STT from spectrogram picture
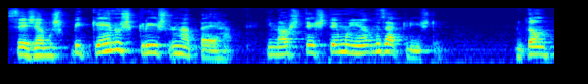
sejamos pequenos cristos na terra, que nós testemunhamos a Cristo. Então,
